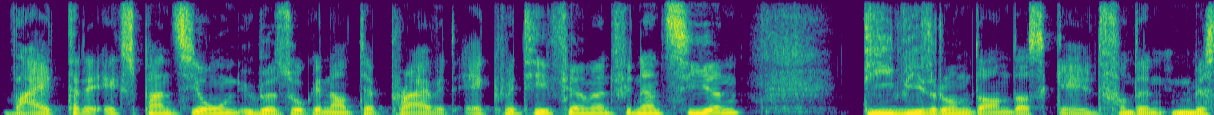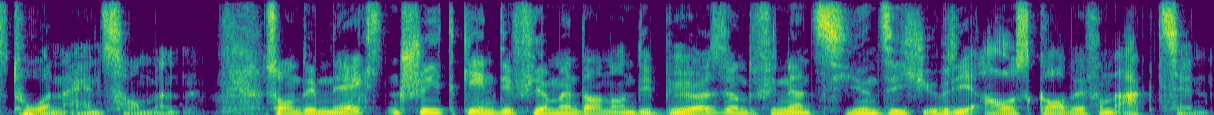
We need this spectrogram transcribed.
weitere Expansion über sogenannte Private Equity-Firmen finanzieren die wiederum dann das Geld von den Investoren einsammeln. So, und im nächsten Schritt gehen die Firmen dann an die Börse und finanzieren sich über die Ausgabe von Aktien.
